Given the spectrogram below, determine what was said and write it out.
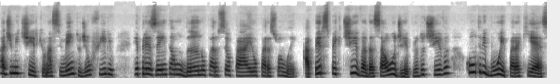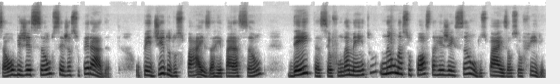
admitir que o nascimento de um filho representa um dano para o seu pai ou para sua mãe. A perspectiva da saúde reprodutiva contribui para que essa objeção seja superada. O pedido dos pais à reparação deita seu fundamento não na suposta rejeição dos pais ao seu filho,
